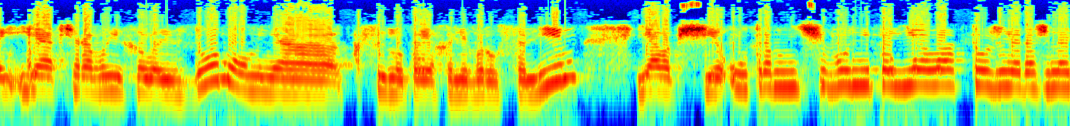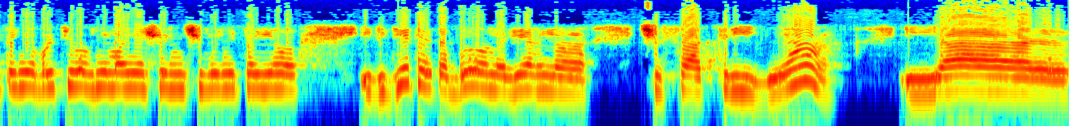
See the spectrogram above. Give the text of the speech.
я вчера выехала из дома, у меня к сыну поехали в Иерусалим, я вообще утром ничего не поела, тоже я даже на это не обратила внимания, что ничего не поела. И где-то это было, наверное, часа три дня, и я,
